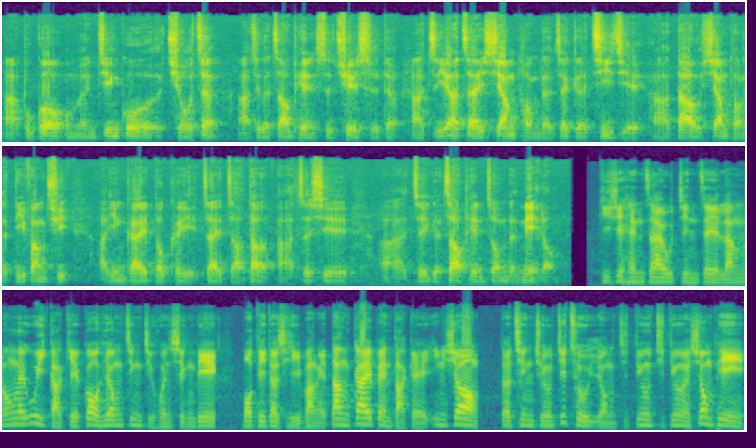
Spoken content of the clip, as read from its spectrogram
啊。不过我们经过求证啊，这个照片是确实的啊，只要在相同的这个季节啊，到相同的地方去啊，应该都可以再找到啊这些啊这个照片中的内容。其实现在有真侪人拢咧为家己故乡尽一份心力，目的就是希望会当改变大家的印象。就亲像即次用一张一张的相片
